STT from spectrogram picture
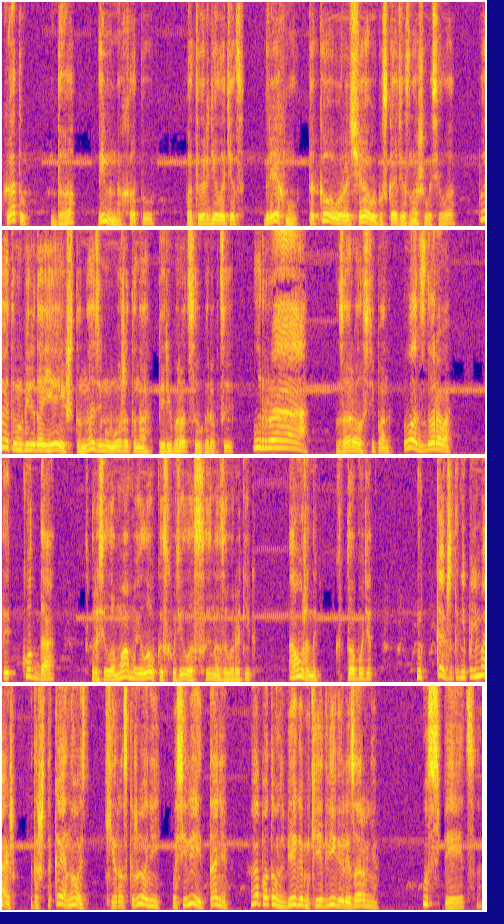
Хату?» «Да, именно хату», — подтвердил отец. Грех, мол, такого врача выпускать из нашего села. Поэтому передай ей, что на зиму может она перебраться в Горобцы. «Ура!» – заорал Степан. «Вот здорово!» «Ты куда?» – спросила мама и ловко схватила сына за воротник. «А ужинать кто будет?» «Ну как же ты не понимаешь? Это ж такая новость. Я расскажу о ней Василе и Тане, а потом сбегаем к Едвиге Лизаровне». «Успеется»,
